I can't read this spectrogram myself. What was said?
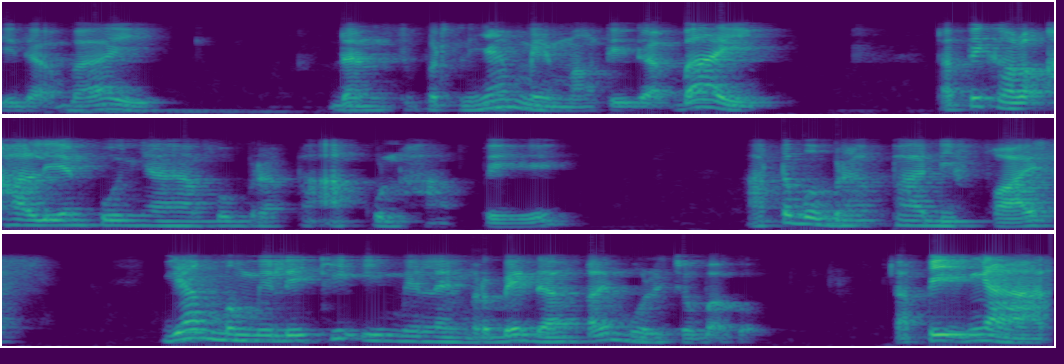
tidak baik. Dan sepertinya memang tidak baik. Tapi kalau kalian punya beberapa akun HP, atau beberapa device yang memiliki email yang berbeda, kalian boleh coba kok. Tapi ingat,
